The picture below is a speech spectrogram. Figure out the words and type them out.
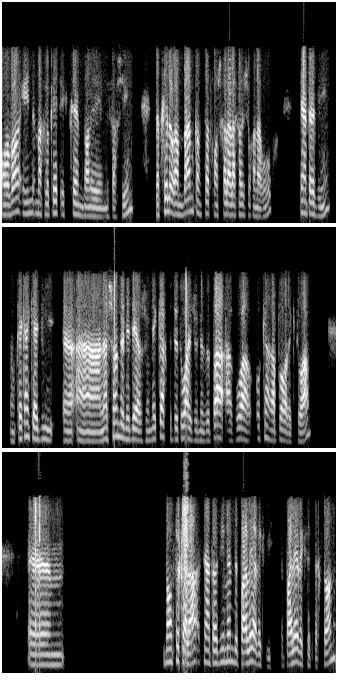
on va voir une marloquette extrême dans les Mefarshim. D'après le Rambam, comme ça tranchera la lacha c'est interdit. Donc quelqu'un qui a dit euh, un de Neder, je m'écarte de toi et je ne veux pas avoir aucun rapport avec toi. Euh, dans ce cas-là, c'est interdit même de parler avec lui, de parler avec cette personne.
